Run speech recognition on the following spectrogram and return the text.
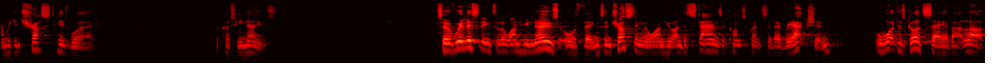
and we can trust his word because he knows. So, if we're listening to the one who knows all things and trusting the one who understands the consequence of every action, well, what does God say about love?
